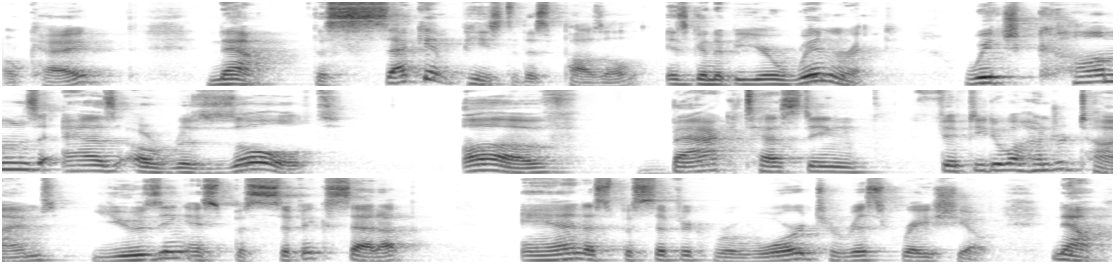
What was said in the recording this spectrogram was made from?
okay? Now, the second piece to this puzzle is going to be your win rate, which comes as a result of back testing 50 to 100 times using a specific setup and a specific reward to risk ratio. Now,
